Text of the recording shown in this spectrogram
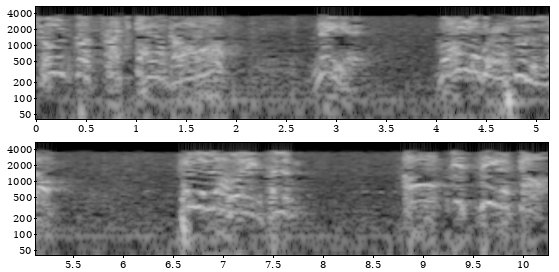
جھوٹ کو سچ کہنا گوارا نہیں ہے۔ محمد الرسول اللہ۔ صلی اللہ علیہ وسلم، آپ کی سیرت کا،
